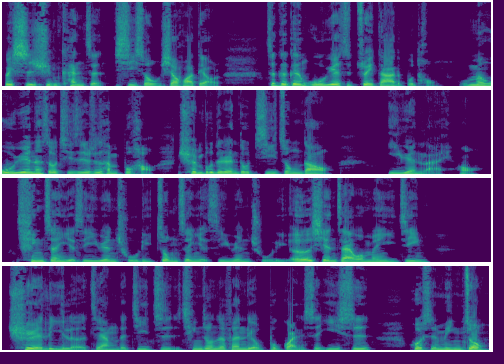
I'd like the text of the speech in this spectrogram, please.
被视讯看诊、吸收、消化掉了，这个跟五月是最大的不同。我们五月那时候其实就是很不好，全部的人都集中到医院来，哦，轻症也是医院处理，重症也是医院处理。而现在我们已经确立了这样的机制，轻重的分流，不管是医师或是民众，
